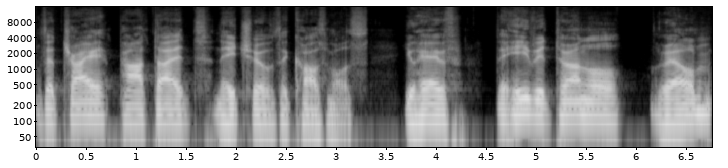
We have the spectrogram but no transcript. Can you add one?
the tripartite nature of the cosmos. You have the eternal realm,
